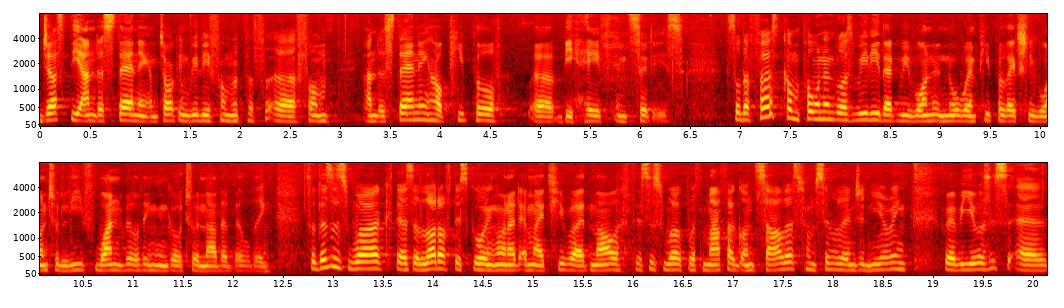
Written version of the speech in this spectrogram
just the understanding, I'm talking really from, a, uh, from understanding how people uh, behave in cities. So the first component was really that we want to know when people actually want to leave one building and go to another building. So this is work, there's a lot of this going on at MIT right now. This is work with Marta Gonzalez from civil engineering, where we use uh,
